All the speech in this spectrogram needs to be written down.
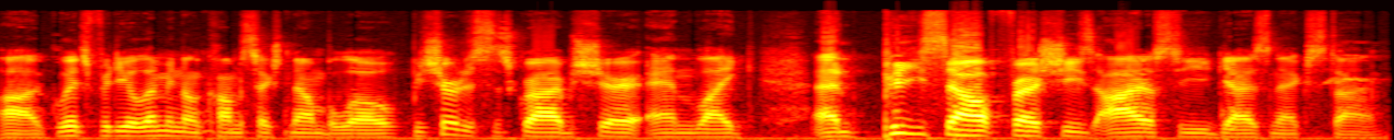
uh, glitch video, let me know in the comment section down below. Be sure to subscribe, share, and like. And peace out, freshies. I'll see you guys next time.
